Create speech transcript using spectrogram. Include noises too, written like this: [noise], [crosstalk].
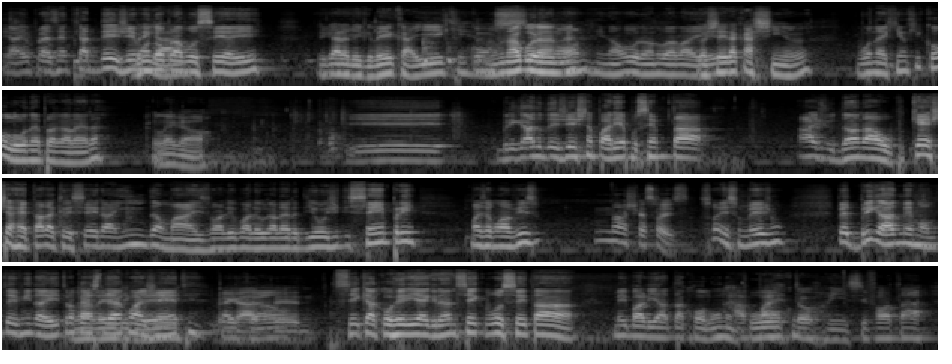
E aí o presente que a DG Obrigado. mandou para você aí. Obrigado, Digley, Kaique. com Vamos inaugurando, né? nome, Inaugurando ela aí. Gostei da caixinha, viu? Bonequinho que colou, né, pra galera. Ficou legal. E obrigado, DG Estamparia, por sempre estar ajudando ao Cast Arretado a crescer ainda mais. Valeu, valeu, galera de hoje e de sempre. Mais algum aviso? Não, acho que é só isso. Só isso mesmo. Pedro, obrigado, meu irmão, por ter vindo aí, trocar essa Valeu, ideia com a gente. Obrigado, Caicão. Pedro. Sei que a correria é grande, sei que você tá meio baleado da coluna um Rapaz, pouco. tô ruim. Se faltar,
